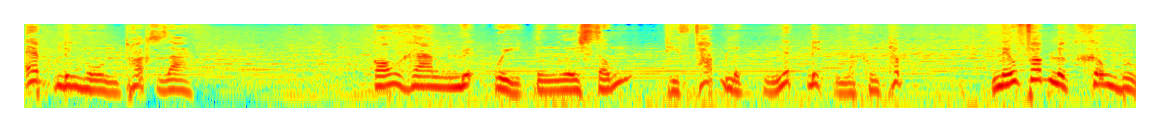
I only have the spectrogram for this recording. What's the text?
ép linh hồn thoát ra. Có gan luyện quỷ từ người sống thì pháp lực nhất định là không thấp. Nếu pháp lực không đủ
